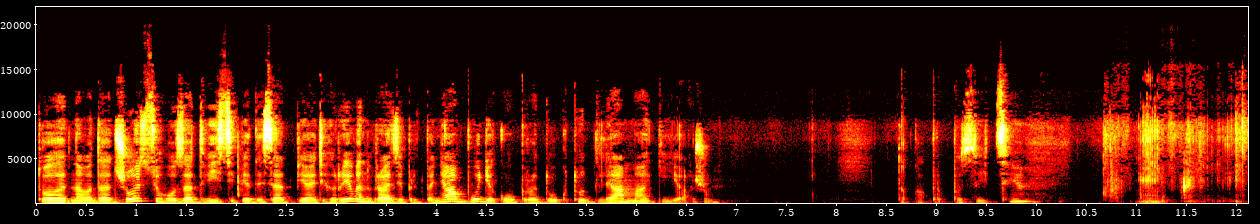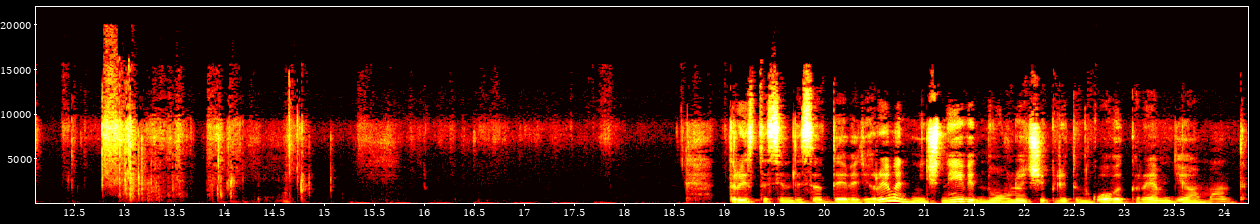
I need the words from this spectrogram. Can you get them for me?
Туалетна вода Джойс всього за 255 гривень в разі придбання будь-якого продукту для макіяжу. Така пропозиція. Триста сімдесят дев'ять гривень нічний відновлюючий клітинковий крем Діамант.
